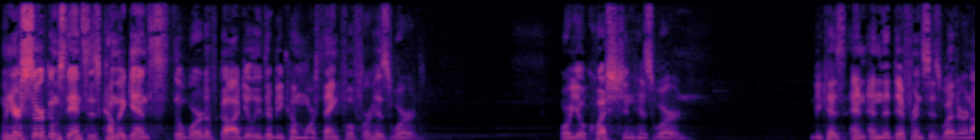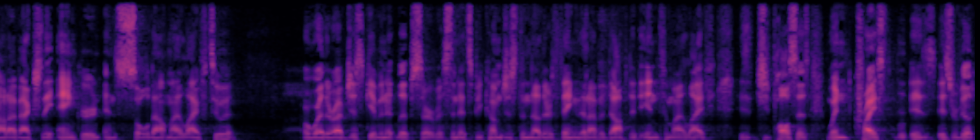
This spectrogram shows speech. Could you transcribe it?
When your circumstances come against the word of God, you'll either become more thankful for His word or you'll question His word. Because, and, and the difference is whether or not I've actually anchored and sold out my life to it or whether I've just given it lip service and it's become just another thing that I've adopted into my life. Paul says, when Christ is, is revealed,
